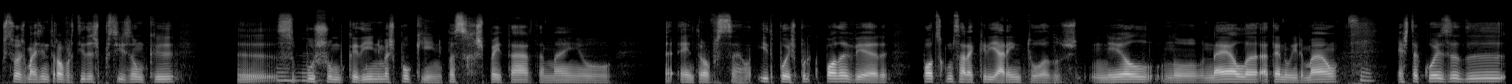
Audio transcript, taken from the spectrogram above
pessoas mais introvertidas precisam que uh, se puxa um bocadinho, mas pouquinho, para se respeitar também o, a introversão. E depois, porque pode haver, pode-se começar a criar em todos, nele, no, nela, até no irmão, Sim. esta coisa de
